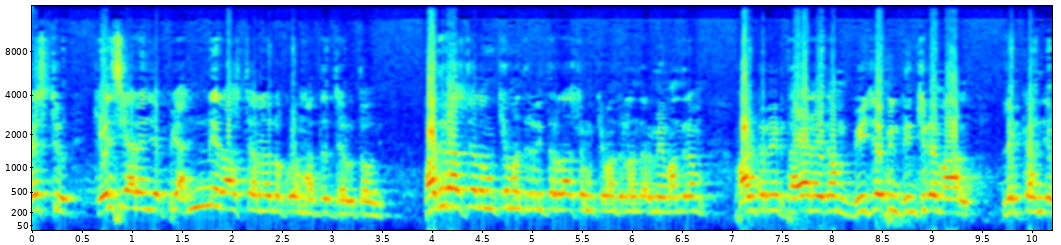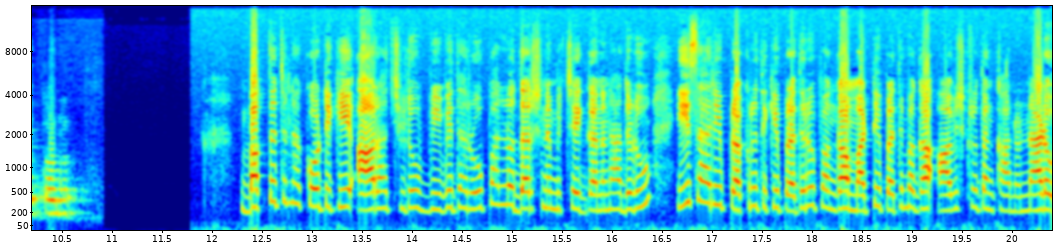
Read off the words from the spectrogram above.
బెస్ట్ కేసీఆర్ అని చెప్పి అన్ని రాష్ట్రాలలో కూడా మద్దతు జరుగుతోంది. పది రాష్ట్రాల ముఖ్యమంత్రులు ఇతర రాష్ట్ర ముఖ్యమంత్రులు అందరూ మేమందరం ఆల్టర్నేట్ తయారైదాం. బీజేపీని దించడే మా లెక్క అని చెప్తా ఉన్నారు భక్తజన కోటికి ఆరాధ్యుడు వివిధ రూపాల్లో దర్శనమిచ్చే గణనాథుడు ఈసారి ప్రకృతికి ప్రతిరూపంగా మట్టి ప్రతిమగా ఆవిష్కృతం కానున్నాడు.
